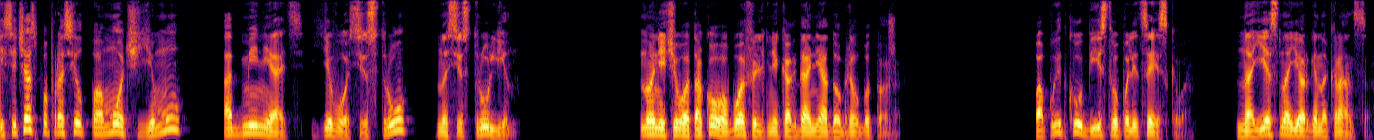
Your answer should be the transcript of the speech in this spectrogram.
и сейчас попросил помочь ему обменять его сестру на сестру Лин. Но ничего такого Бофельд никогда не одобрил бы тоже. Попытка убийства полицейского, наезд на Йоргена Кранца,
